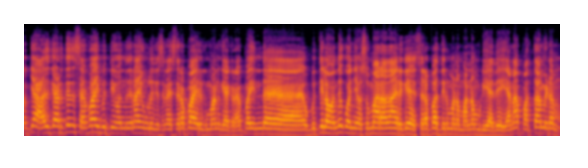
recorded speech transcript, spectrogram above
ஓகே அதுக்கு அடுத்தது செவ்வாய் புத்தி வந்ததுன்னா இவங்களுக்கு சில சிறப்பாக இருக்குமான்னு கேட்குறேன் இப்போ இந்த புத்தியில் வந்து கொஞ்சம் சுமாராக தான் இருக்குது சிறப்பாக திருமணம் பண்ண முடியாது. ஏன்னா பத்தாம் இடம்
